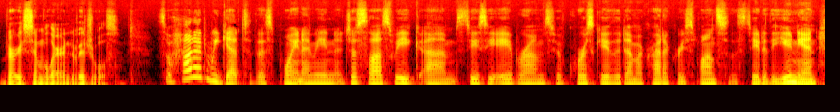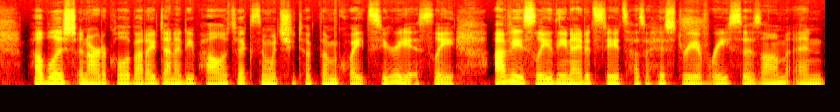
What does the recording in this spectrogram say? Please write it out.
very similar individuals. So, how did we get to this point? I mean, just last week, um, Stacey Abrams, who of course gave the Democratic response to the State of the Union, published an article about identity politics in which she took them quite seriously. Obviously, the United States has a history of racism, and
